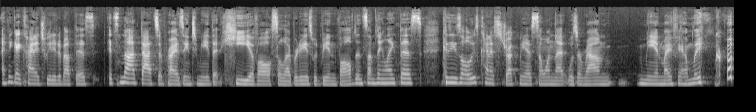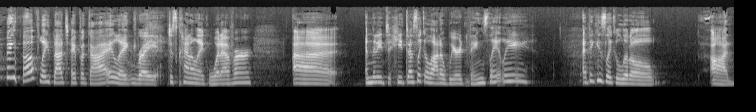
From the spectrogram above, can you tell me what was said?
I think I kind of tweeted about this. It's not that surprising to me that he, of all celebrities, would be involved in something like this because he's always kind of struck me as someone that was around me and my family growing up, like that type of guy, like Right. just kind of like whatever. Uh, and then he he does like a lot of weird things lately. I think he's like a little odd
